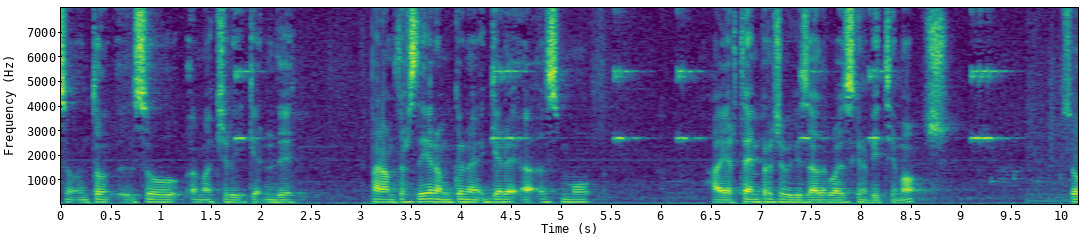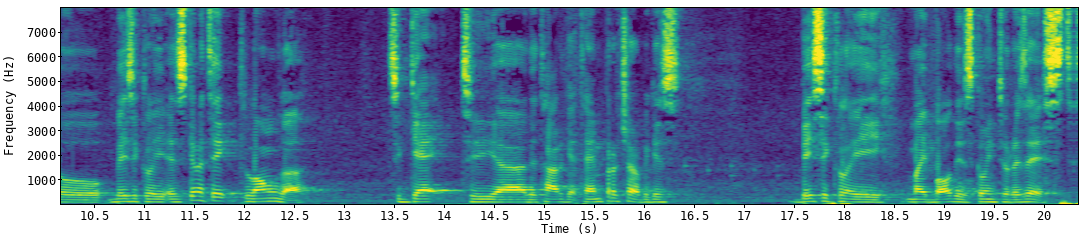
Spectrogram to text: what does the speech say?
So, so I'm actually getting the parameters there. I'm going to get it at a small higher temperature because otherwise it's going to be too much. So basically, it's going to take longer to get to uh, the target temperature because basically my body is going to resist.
